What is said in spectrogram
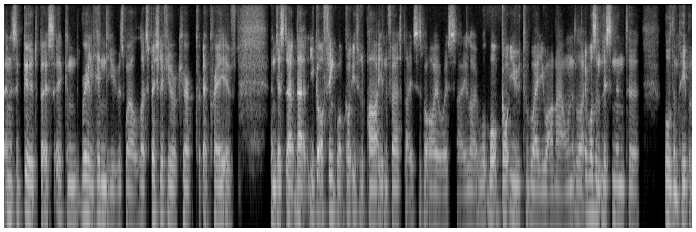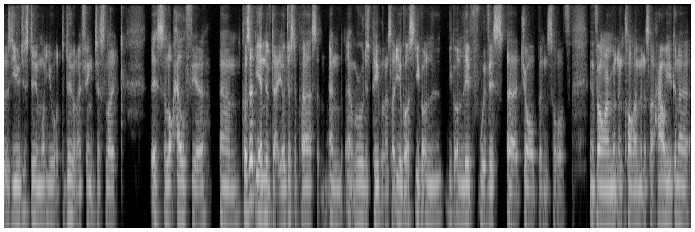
and it's a good but it can really hinder you as well like especially if you're a creative and just that, that you got to think what got you to the party in the first place is what i always say like what, what got you to where you are now and it's like it wasn't listening to all them people. It was you just doing what you ought to do. And I think just like it's a lot healthier because at the end of the day, you're just a person, and uh, we're all just people. And it's like you've got you got to you got to live with this uh, job and sort of environment and climate. It's like how are you gonna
